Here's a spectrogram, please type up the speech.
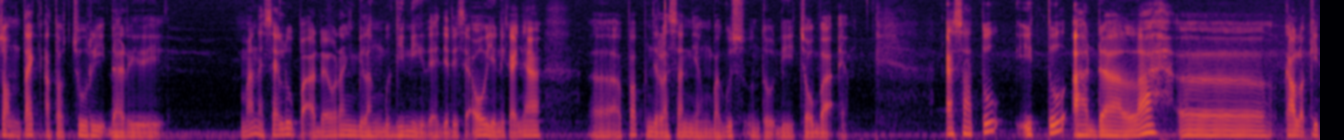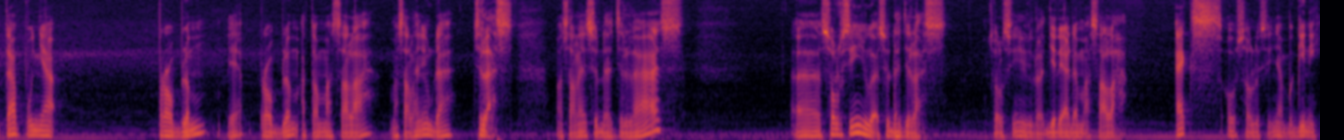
contek atau curi dari mana saya lupa ada orang yang bilang begini gitu ya. Jadi saya oh ini kayaknya uh, apa penjelasan yang bagus untuk dicoba ya. S1 itu adalah uh, kalau kita punya problem ya, problem atau masalah, masalahnya udah jelas. Masalahnya sudah jelas, uh, solusinya juga sudah jelas. Solusinya juga. Jadi ada masalah X, oh solusinya begini.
